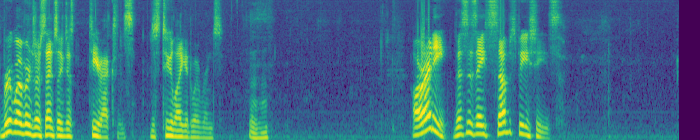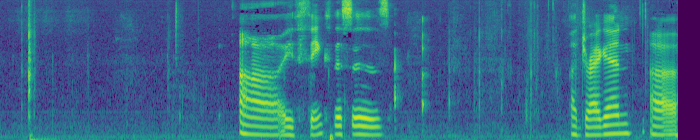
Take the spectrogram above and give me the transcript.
Brute wyverns are essentially just T Rexes, just two legged wyverns. Mhm. Alrighty, this is a subspecies. I think this is a dragon. Uh,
